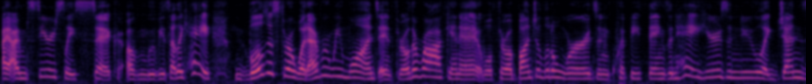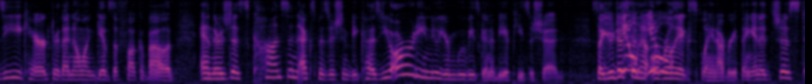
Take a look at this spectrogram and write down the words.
I I'm seriously sick of movies that like, hey, we'll just throw whatever we want and throw the rock in it. We'll throw a bunch of little words and quippy things and hey, here's a new like Gen Z character that no one gives a fuck about. And there's just constant exposition because you already knew your movie's gonna be a piece of shit. So you're just know- gonna you know- overly explain everything, and it's just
